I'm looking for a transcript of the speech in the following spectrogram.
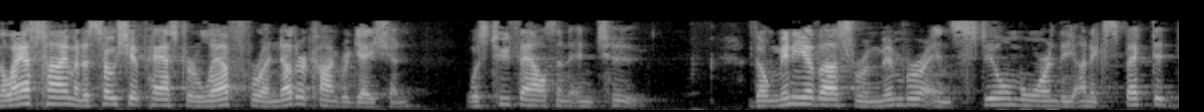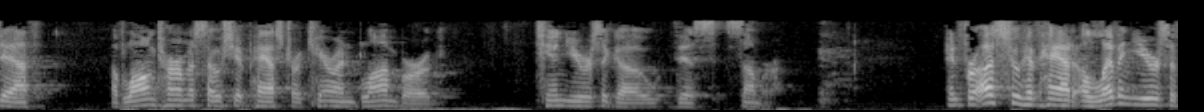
The last time an associate pastor left for another congregation was 2002. Though many of us remember and still mourn the unexpected death of long-term associate pastor Karen Blomberg 10 years ago this summer. And for us who have had 11 years of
